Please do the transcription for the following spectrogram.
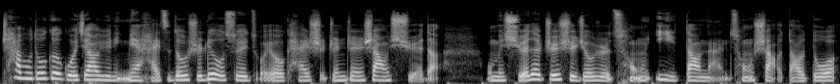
差不多各国教育里面，孩子都是六岁左右开始真正上学的。我们学的知识就是从易到难，从少到多。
